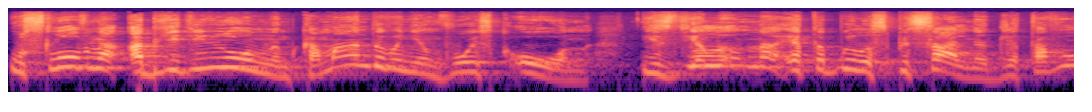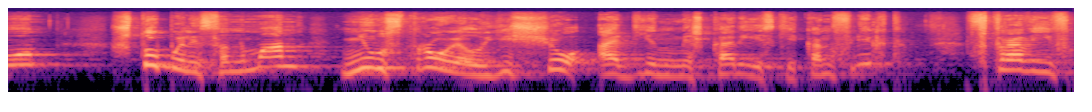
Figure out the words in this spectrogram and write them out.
условно объединенным командованием войск ООН. И сделано это было специально для того, чтобы Ли Санман не устроил еще один межкорейский конфликт, втравив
